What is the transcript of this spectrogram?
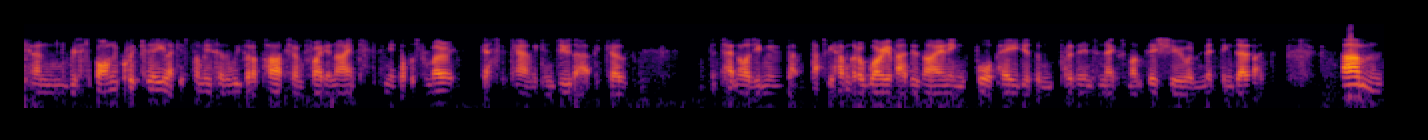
can respond quickly. Like if somebody says we've got a party on Friday night, can you help us promote it? Yes, we can. We can do that because the technology moves that fast. We haven't got to worry about designing four pages and putting it into next month's issue and missing deadlines. Um,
